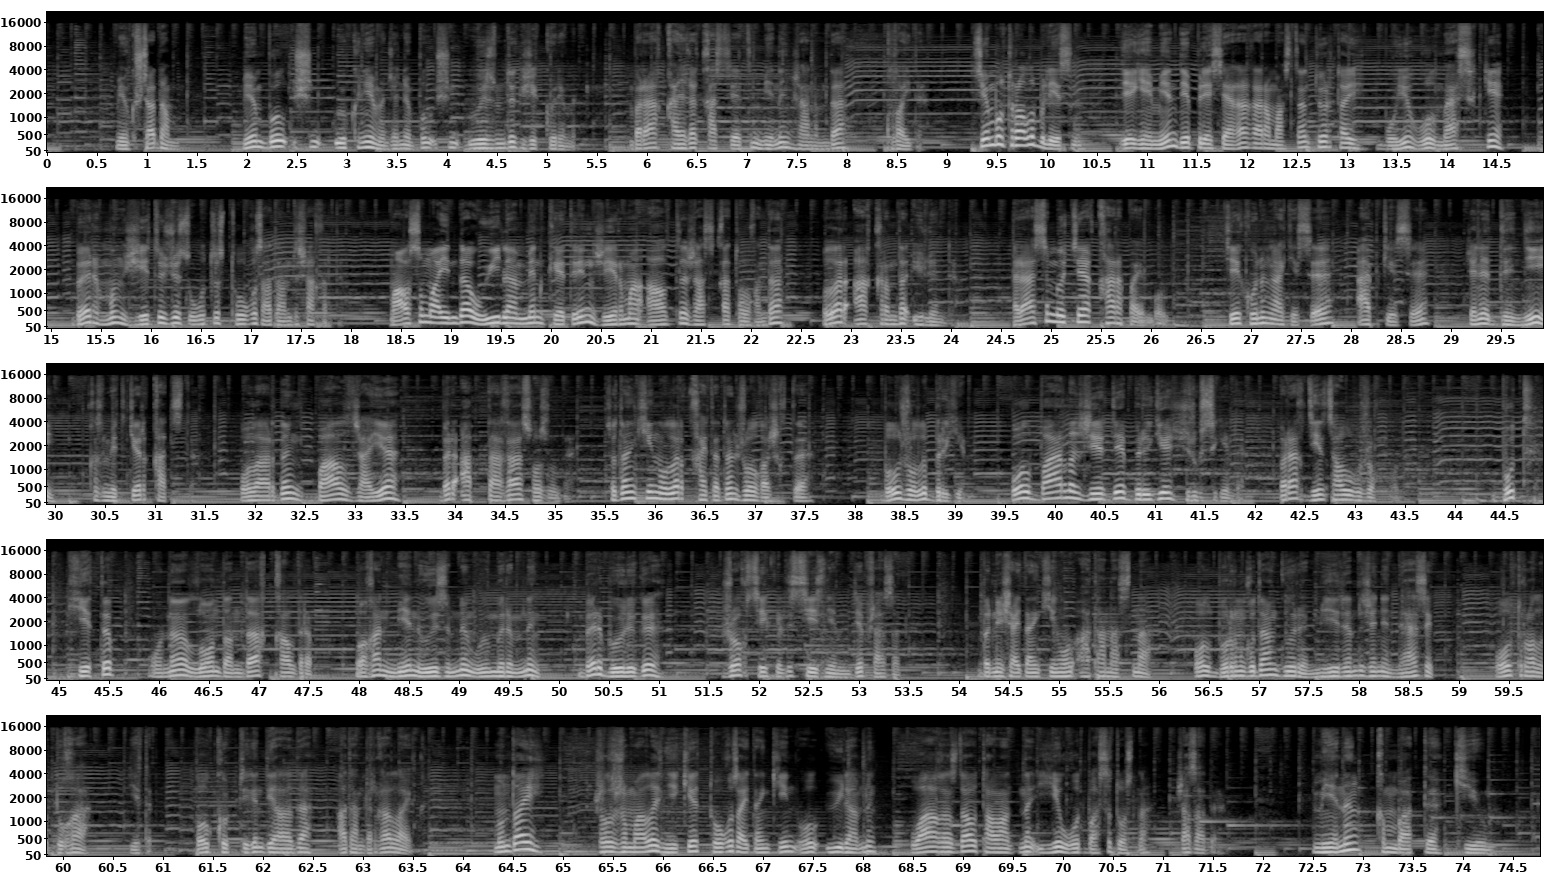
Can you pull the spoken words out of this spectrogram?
Мен күшті адаммын мен бұл үшін өкінемін және бұл үшін өзімді жек көремін. Бірақ қайғы қасіреті менің жанымда құлайды. Сен бұл туралы білесің. Дегенмен депрессияға қарамастан төрт ай бойы ол мәсікке 1739 адамды шақырды. Маусым айында уильям мен кэтрин 26 жасқа толғанда олар ақырында үйленді. Рәсім өте қарапайым болды. Тек оның әкесі әпкесі және діни қызметкер қатысты. Олардың бал жайы бір аптаға созылды. Содан кейін олар қайтадан жолға шықты. Бұл жолы бірге. Ол барлық жерде бірге жүргісі келді. Бірақ денсаулығы жоқ болды. Бут кетіп оны лондонда қалдырып оған мен өзімнің өмірімнің бір бөлігі жоқ секілді сезінемін деп жазады. Бірнеше айдан кейін ол ата анасына ол бұрынғыдан гөрі мейірімді және нәзік. Ол туралы дұға етіп ол көптеген диалада адамдарға лайық. Мұндай жылжымалы неке тоғыз айдан кейін ол уильямның уағыздау талантына ие отбасы досына жазады. Менің қымбатты күйеуім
